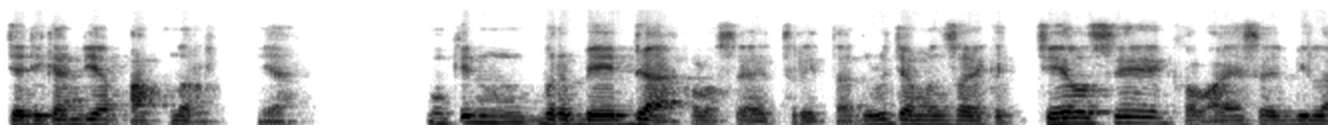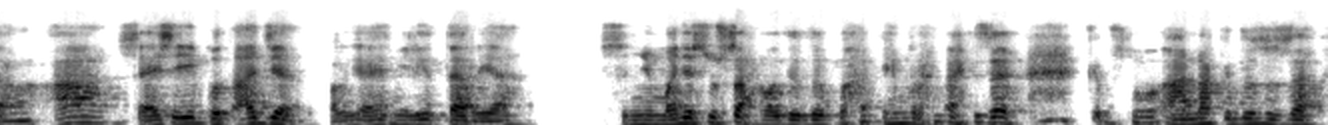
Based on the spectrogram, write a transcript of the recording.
jadikan dia partner, ya. Mungkin berbeda kalau saya cerita. Dulu zaman saya kecil sih, kalau ayah saya bilang A, saya sih ikut aja, apalagi ayah militer ya. Senyum aja susah waktu itu Pak. Imran ayah saya ketemu anak itu susah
